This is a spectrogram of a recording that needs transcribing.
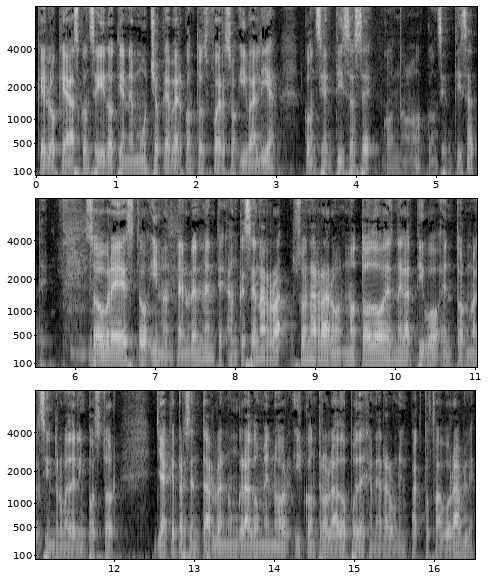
que lo que has conseguido tiene mucho que ver con tu esfuerzo y valía. Concientízase, con, no, concientízate sobre esto y manténlo en mente. Aunque suena, raro, no todo es negativo en torno al síndrome del impostor, ya que presentarlo en un grado menor y controlado puede generar un impacto favorable,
